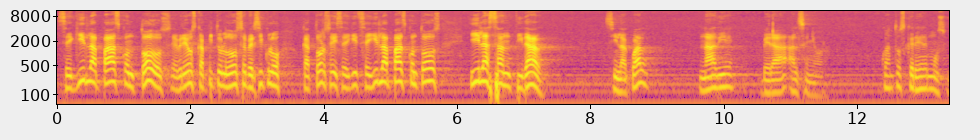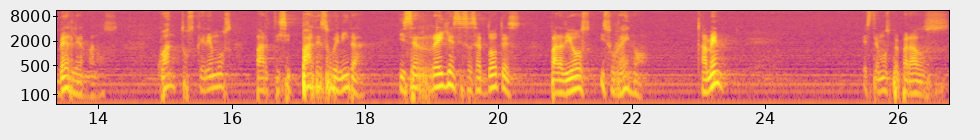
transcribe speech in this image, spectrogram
seguid la paz con todos. Hebreos capítulo 12, versículo 14 y seguid, seguid la paz con todos y la santidad, sin la cual nadie verá al Señor. ¿Cuántos queremos verle, hermanos? ¿Cuántos queremos participar de su venida y ser reyes y sacerdotes para Dios y su reino? Amén. Estemos preparados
